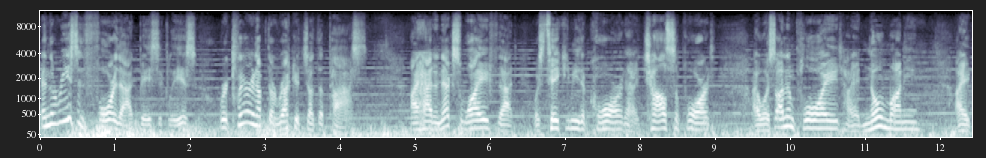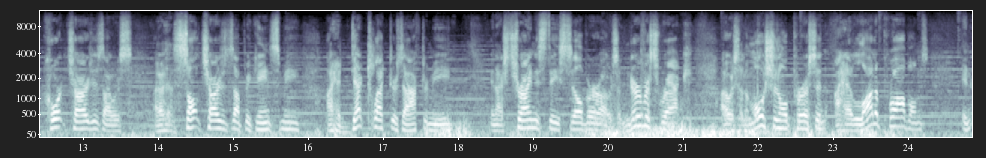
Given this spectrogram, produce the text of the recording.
And the reason for that basically is we're clearing up the wreckage of the past. I had an ex-wife that was taking me to court, I had child support, I was unemployed, I had no money, I had court charges, I was Uh, assault charges up against me, I had debt collectors after me, and I was trying to stay sober. I was a nervous wreck, I was an emotional person, I had a lot of problems in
